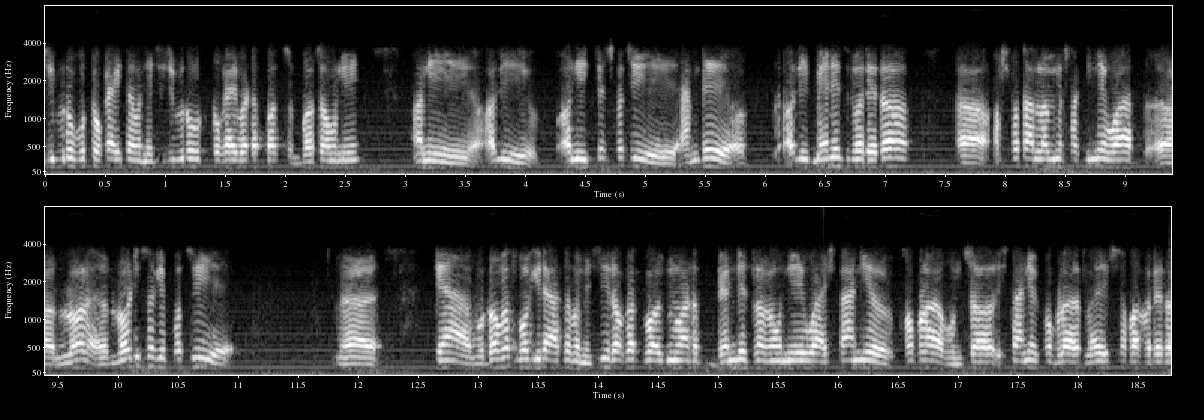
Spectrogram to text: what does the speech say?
जिब्रोको टोकाइ छ भने जिब्रोको टोकाइबाट बच बचाउने। अनि अलि अनि त्यसपछि हामीले अलि म्यानेज गरेर अस्पताल लग्न सकिने वा लड लडिसकेपछि त्यहाँ रगत बगिरहेछ भनेपछि रगत बग्नुबाट ब्यान्डेज लगाउने वा स्थानीय कपडा हुन्छ स्थानीय कपडालाई सफा गरेर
